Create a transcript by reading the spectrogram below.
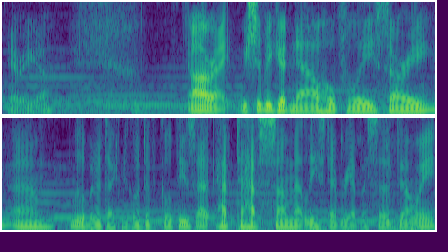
There we go. All right, we should be good now. Hopefully, sorry, um, a little bit of technical difficulties. I have to have some at least every episode, don't we?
